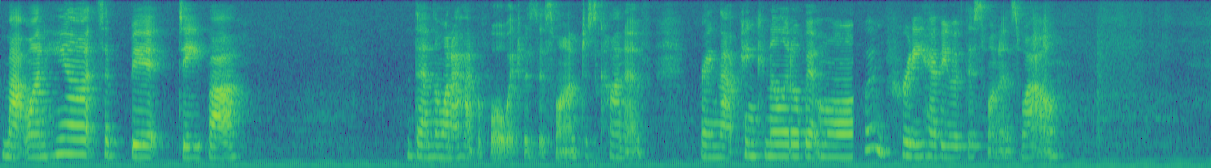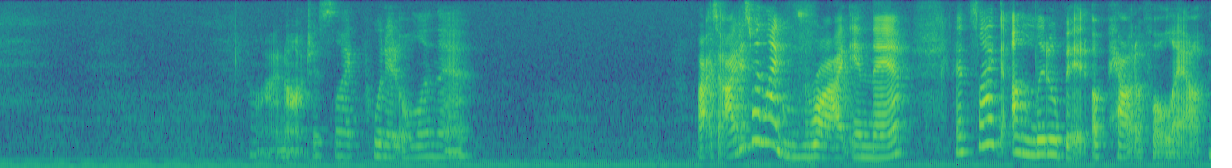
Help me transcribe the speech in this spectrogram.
matte one here. It's a bit deeper than the one I had before, which was this one. Just kind of bring that pink in a little bit more. I'm pretty heavy with this one as well. Why not just like put it all in there? Alright, so I just went like right in there. It's like a little bit of powder fallout.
